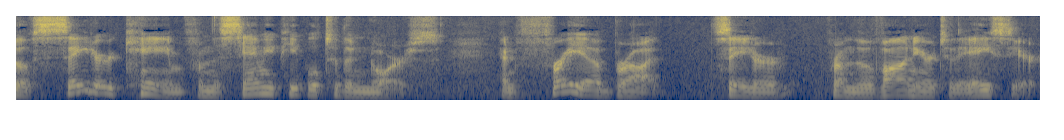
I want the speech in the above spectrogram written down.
So if Seidr came from the Sami people to the Norse, and Freya brought Seidr from the Vanir to the Aesir,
